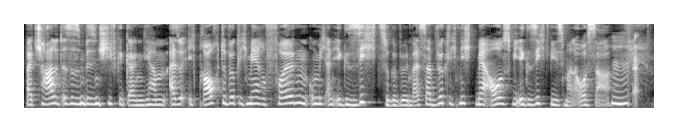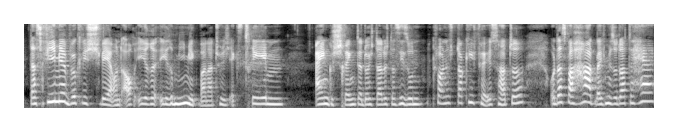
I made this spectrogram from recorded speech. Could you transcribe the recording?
Bei Charlotte ist es ein bisschen schief gegangen. Die haben, also ich brauchte wirklich mehrere Folgen, um mich an ihr Gesicht zu gewöhnen, weil es sah wirklich nicht mehr aus wie ihr Gesicht, wie es mal aussah. Mhm. Das fiel mir wirklich schwer und auch ihre, ihre Mimik war natürlich extrem eingeschränkt dadurch, dadurch, dass sie so ein kleines Ducky Face hatte. Und das war hart, weil ich mir so dachte, hä,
